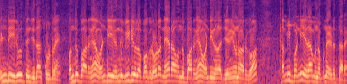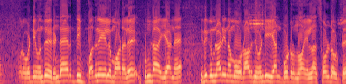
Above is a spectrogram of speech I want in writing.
ரெண்டு இருபத்தஞ்சி தான் சொல்கிறேன் வந்து பாருங்கள் வண்டி வந்து வீடியோவில் பார்க்குறோட நேராக வந்து பாருங்கள் வண்டி நல்லா ஜெனியூனாக இருக்கும். கம்மி பண்ணி எதாவது முன்ன பண்ண எடுத்து தரேன். ஒரு வண்டி வந்து ரெண்டாயிரத்தி பதினேழு மாடலு குண்டா ஏன்னு இதுக்கு முன்னாடி நம்ம ஒரு நாலஞ்சு வண்டி ஏன் போட்டிருந்தோம். எல்லாம் சோல்ட் அவுட்டு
